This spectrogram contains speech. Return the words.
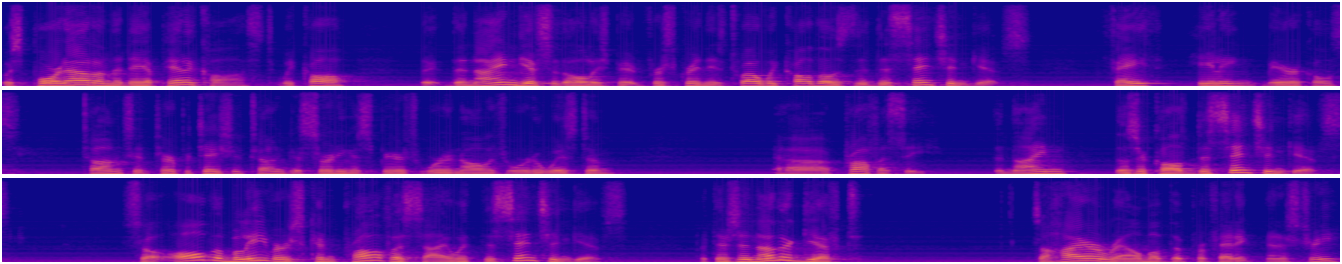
was poured out on the day of Pentecost, we call the, the nine gifts of the Holy Spirit, 1 Corinthians 12, we call those the descension gifts faith, healing, miracles, tongues, interpretation of tongue, discerning of spirits, word of knowledge, word of wisdom, uh, prophecy. The nine, those are called descension gifts. So all the believers can prophesy with descension gifts. But there's another gift, it's a higher realm of the prophetic ministry,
